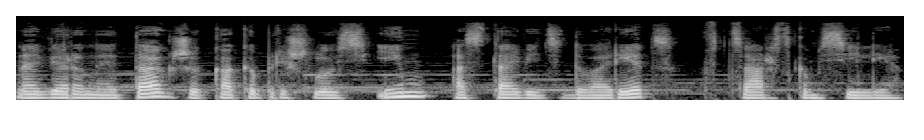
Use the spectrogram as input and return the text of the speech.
наверное, так же, как и пришлось им оставить дворец в царском селе.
